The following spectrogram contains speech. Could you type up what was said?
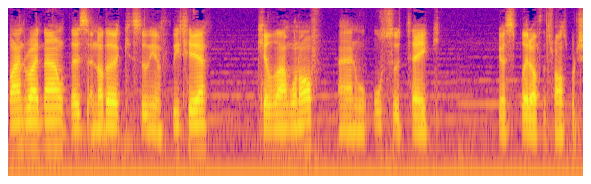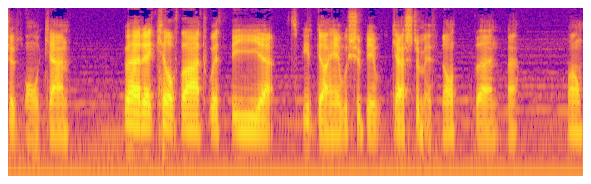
planned right now. There's another Castilian fleet here. Kill that one off, and we'll also take just split off the transport ships while we can. Go ahead and kill off that with the uh, speed guy here. We should be able to catch them. If not, then, uh, well,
